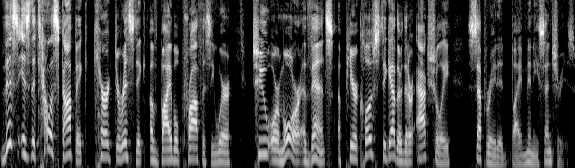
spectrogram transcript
This is the telescopic characteristic of Bible prophecy, where two or more events appear close together that are actually separated by many centuries.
